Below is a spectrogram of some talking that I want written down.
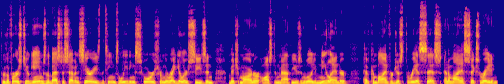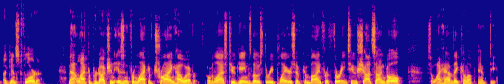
Through the first two games of the best of seven series, the team's leading scorers from the regular season, Mitch Marner, Auston Matthews, and William Nylander, have combined for just three assists and a minus six rating against Florida. That lack of production isn't from lack of trying, however. Over the last two games, those three players have combined for 32 shots on goal. So why have they come up empty?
